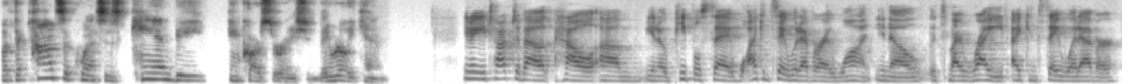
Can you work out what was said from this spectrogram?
but the consequences can be incarceration. They really can. You know, you talked about how, um, you know, people say, well, I can say whatever I want. You know, it's my right. I can say whatever.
